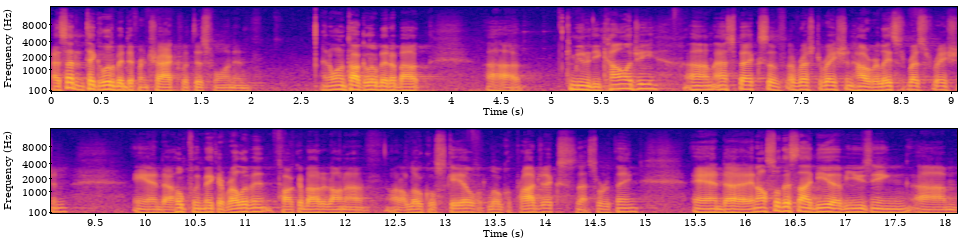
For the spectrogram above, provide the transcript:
I decided to take a little bit different track with this one. And, and I want to talk a little bit about uh, community ecology um, aspects of, of, restoration, how it relates to restoration, and uh, hopefully make it relevant, talk about it on a, on a local scale with local projects, that sort of thing. And, uh, and also this idea of using um,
